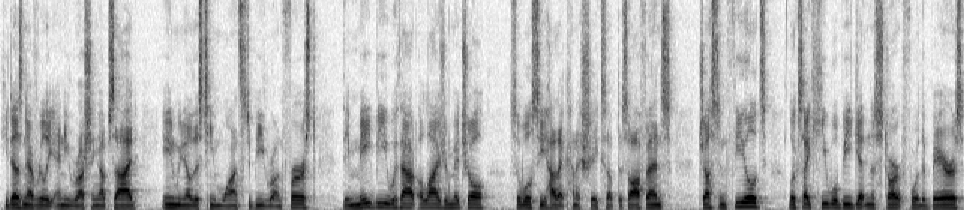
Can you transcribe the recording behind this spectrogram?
He doesn't have really any rushing upside, and we know this team wants to be run first. They may be without Elijah Mitchell, so we'll see how that kind of shakes up this offense. Justin Fields looks like he will be getting the start for the Bears.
